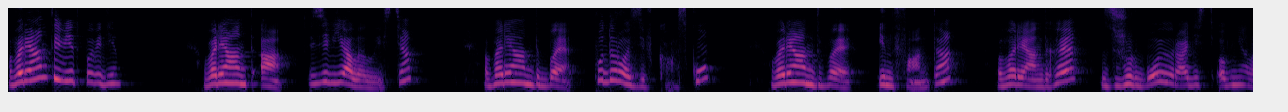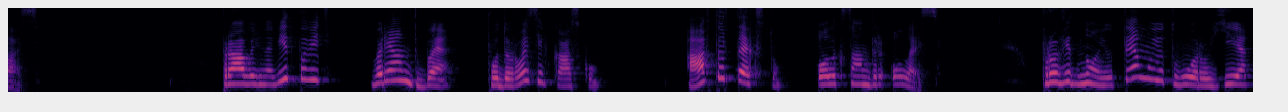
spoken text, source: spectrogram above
Варіанти відповіді: Варіант А зів'яле листя, варіант Б по дорозі в казку, варіант В інфанта, варіант Г з журбою радість обнялась. Правильна відповідь варіант Б по дорозі в казку. Автор тексту Олександр Олесь. Провідною темою твору є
